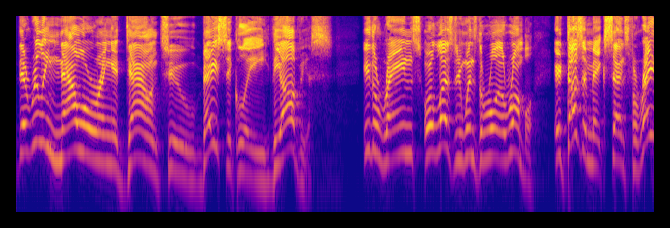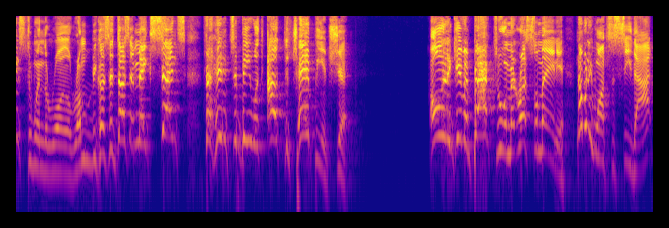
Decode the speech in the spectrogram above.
they're really narrowing it down to basically the obvious. Either Reigns or Lesnar wins the Royal Rumble. It doesn't make sense for Reigns to win the Royal Rumble because it doesn't make sense for him to be without the championship. Only to give it back to him at WrestleMania. Nobody wants to see that.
